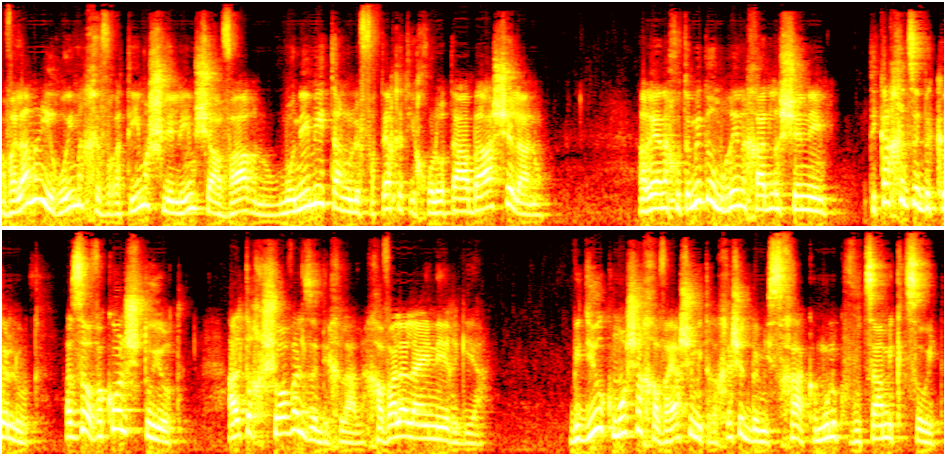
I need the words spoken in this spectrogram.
אבל למה האירועים החברתיים השליליים שעברנו מונעים מאיתנו לפתח את יכולות ההבעה שלנו? הרי אנחנו תמיד אומרים אחד לשני, תיקח את זה בקלות, עזוב, הכל שטויות, אל תחשוב על זה בכלל, חבל על האנרגיה. בדיוק כמו שהחוויה שמתרחשת במשחק מול קבוצה מקצועית,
